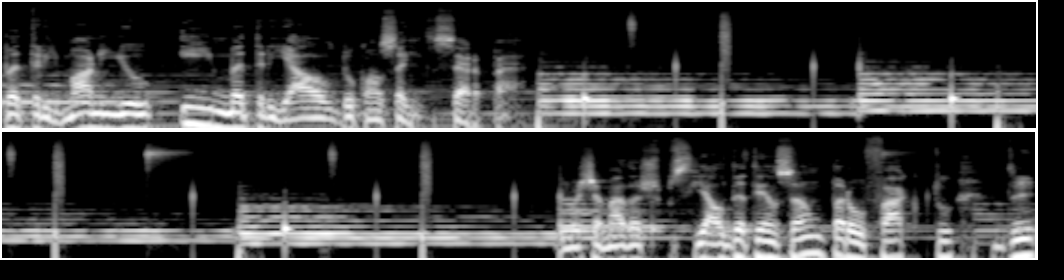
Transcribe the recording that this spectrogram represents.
Património e Material do Conselho de Serpa. Uma chamada especial de atenção para o facto de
